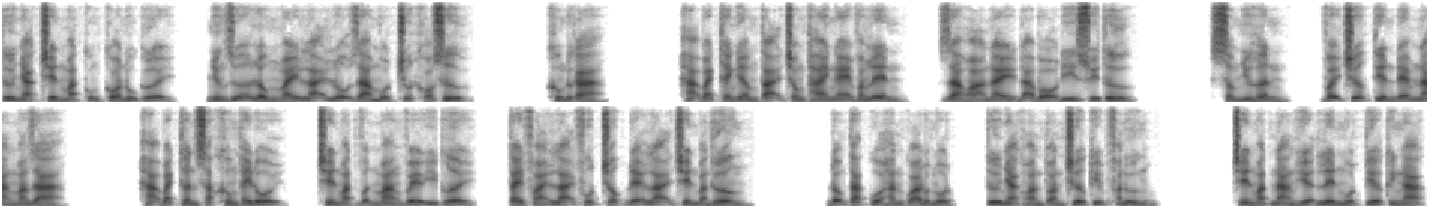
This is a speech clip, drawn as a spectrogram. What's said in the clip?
Từ nhạc trên mặt cũng có nụ cười, nhưng giữa lông mày lại lộ ra một chút khó xử. Không được a hạ bách thanh âm tại trong thai nghe vang lên, gia hỏa này đã bỏ đi suy tư. Sâm như hân, vậy trước tiên đem nàng mang ra. Hạ bách thần sắc không thay đổi, trên mặt vẫn mang về ý cười, tay phải lại phút chốc để lại trên bàn thương. Động tác của hắn quá đột ngột, từ nhạc hoàn toàn chưa kịp phản ứng. Trên mặt nàng hiện lên một tia kinh ngạc,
